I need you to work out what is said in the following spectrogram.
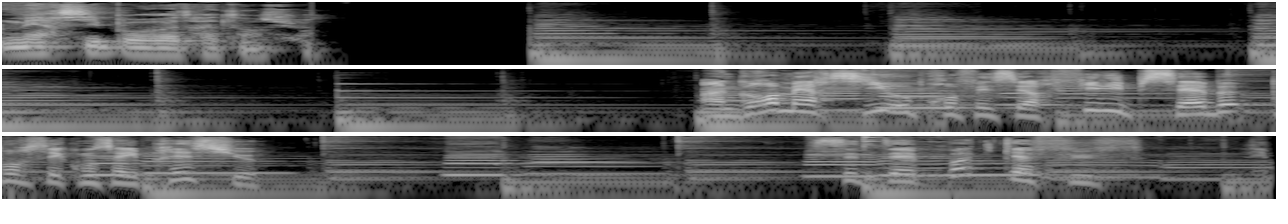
Merci pour votre attention. Un grand merci au professeur Philippe Seb pour ses conseils précieux. C'était Podcafuf, les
